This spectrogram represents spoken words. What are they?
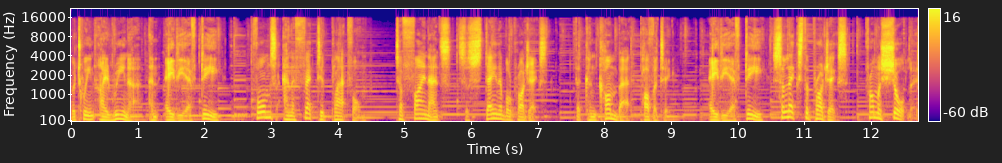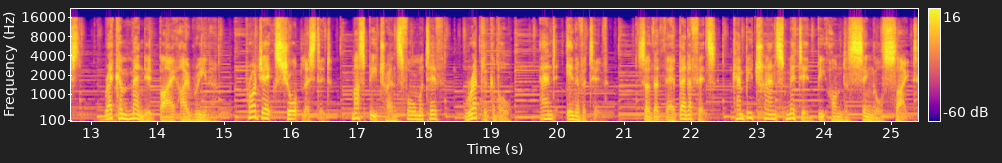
between IRENA and ADFD forms an effective platform to finance sustainable projects that can combat poverty. ADFD selects the projects from a shortlist recommended by IRENA. Projects shortlisted must be transformative, replicable and innovative so that their benefits can be transmitted beyond a single site.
